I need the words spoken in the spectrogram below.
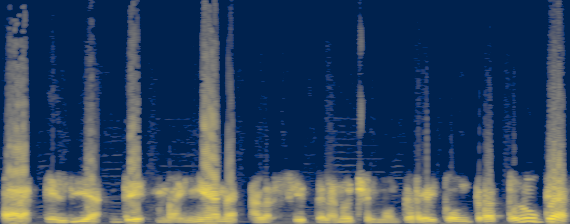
para el día de mañana a las 7 de la noche en Monterrey contra Toluca.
